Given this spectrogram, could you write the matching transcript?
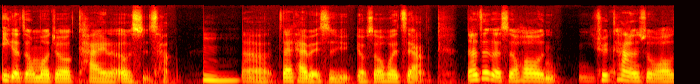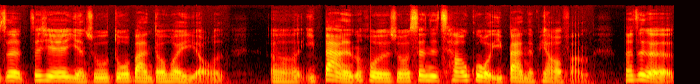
一个周末就开了二十场，嗯，那在台北市有时候会这样。那这个时候你去看说哦，这这些演出多半都会有呃一半或者说甚至超过一半的票房，那这个。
